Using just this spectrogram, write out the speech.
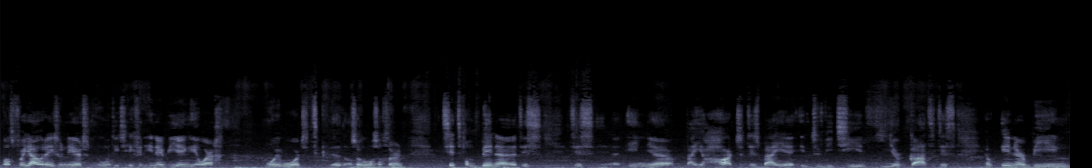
wat voor jou resoneert, noem het iets. Ik vind inner being heel erg mooi woord. Het, alsof er, het zit van binnen. Het is, het is eh, in je, bij je hart. Het is bij je intuïtie. Je gut. Het is jouw inner being.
